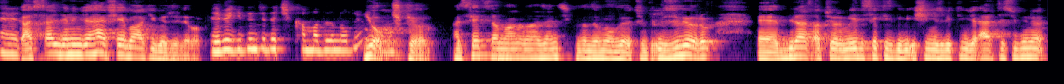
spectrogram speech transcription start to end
evet. Gassel denince her şey baki gözüyle bakıyorum. Eve gidince de çıkamadığın oluyor mu? Yok çıkıyorum. Set zamanı bazen çıkmadığım oluyor. Çünkü üzülüyorum. Ee, biraz atıyorum 7-8 gibi işimiz bitince ertesi günü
